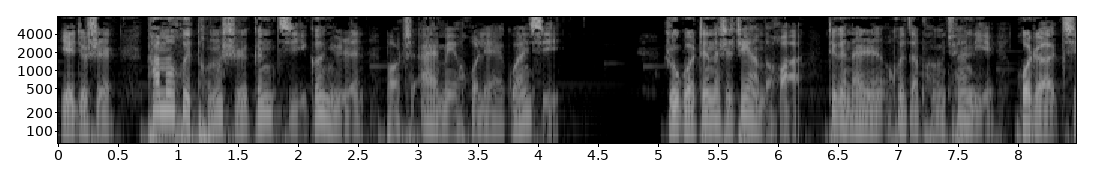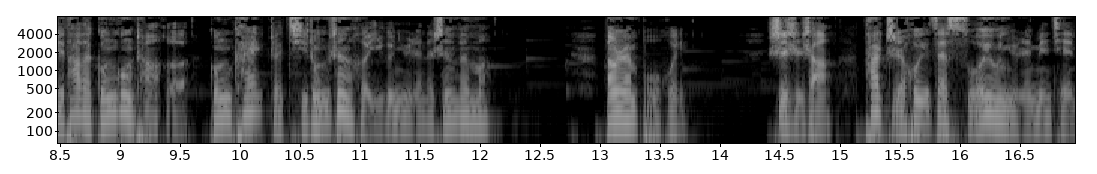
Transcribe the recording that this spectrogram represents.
也就是他们会同时跟几个女人保持暧昧或恋爱关系。如果真的是这样的话，这个男人会在朋友圈里或者其他的公共场合公开这其中任何一个女人的身份吗？当然不会。事实上，他只会在所有女人面前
